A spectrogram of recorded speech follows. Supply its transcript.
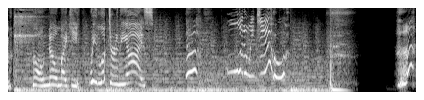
the Oh no, Mikey! We looked her in the eyes! What do we do? Huh?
